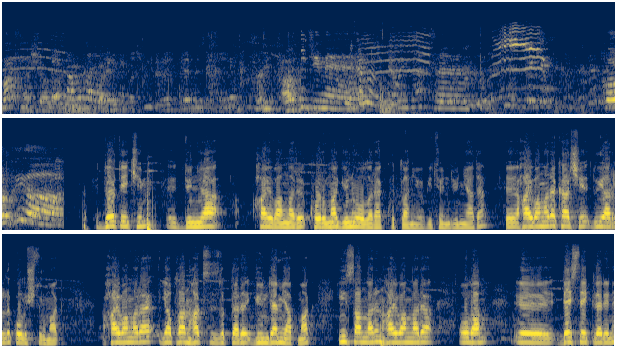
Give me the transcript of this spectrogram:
var. Maşallah. Az Cime. Korkuyor. 4 Ekim e, Dünya Hayvanları Koruma Günü olarak kutlanıyor bütün dünyada. E, Hayvanlara karşı duyarlılık oluşturmak, hayvanlara yapılan haksızlıkları gündem yapmak, insanların hayvanlara olan e, desteklerini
